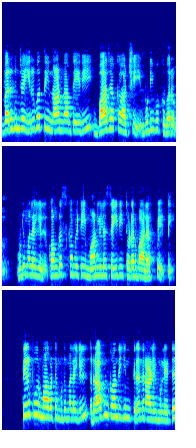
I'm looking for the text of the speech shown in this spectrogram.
வருகின்ற இருபத்தி நான்காம் தேதி பாஜக ஆட்சி முடிவுக்கு வரும். உடுமலையில் காங்கிரஸ் கமிட்டி மாநில செய்தி தொடர்பாளர் பேட்டி. திருப்பூர் மாவட்டம் உடுமலையில் ராகுல் காந்தியின் பிறந்த நாளை முன்னிட்டு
